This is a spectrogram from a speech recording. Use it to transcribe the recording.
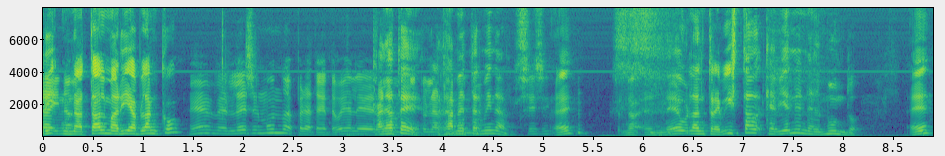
Mari- y no... una tal María Blanco. ¿Eh? ¿Lees el mundo? Espérate, que te voy a leer. Cállate, déjame terminar. Sí, sí. ¿eh? No, leo la entrevista que viene en el mundo. ¿eh?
